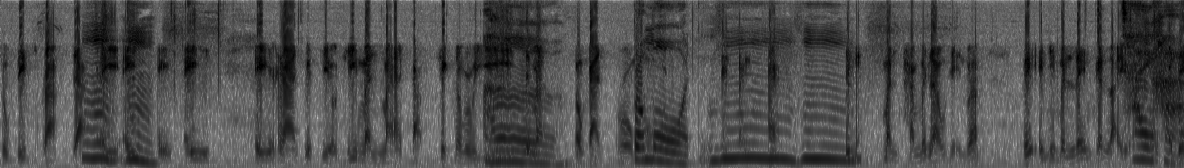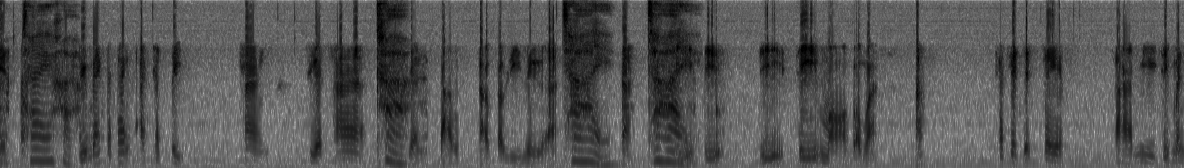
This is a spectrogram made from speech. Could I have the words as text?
ถูกดิสรับจากอืมไอ้ไอ้อืมไอ้ไอ้ไอ้ร้านก๋วยเตี๋ยวที่มันมากับเทคโนโลเอยีอใช่ไหมของการโปรโมทอืมอืมซึ่งมันทำให้เราเห็นว่าเฮ้ยไอ้นี่มันเล่นกันหลายใช่ปค่ะระเด็นใช่ค่ะหรือแม้กระทั่งอคติทางเชื้อชาติค่ะอย่างสาวสาวเกาหลีเหนือ ใช่นะใช่ที่ที่ที่ที่หมอบอกว่าอะถ้าแค่จะเซฟสามีที่มัน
